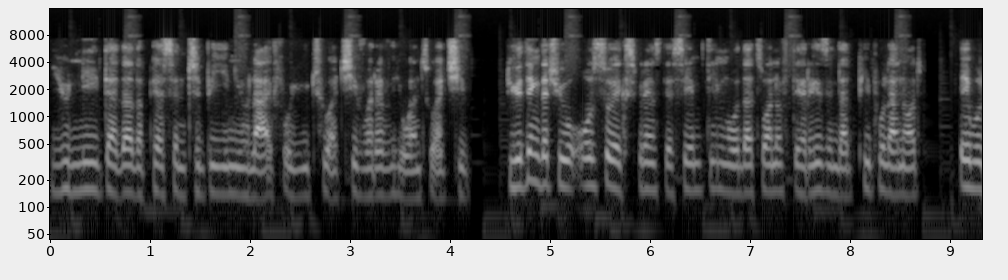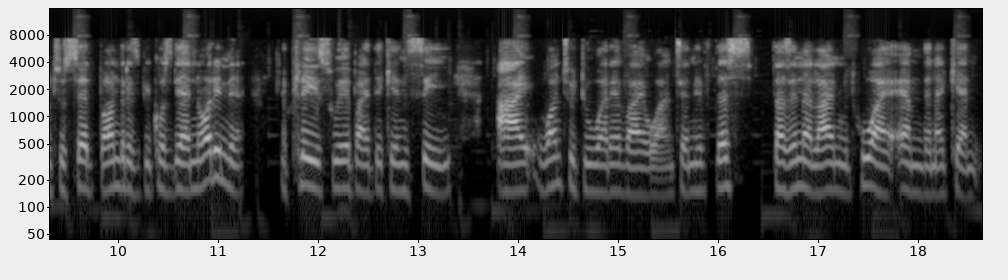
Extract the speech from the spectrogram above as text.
you need that other person to be in your life for you to achieve whatever you want to achieve. Do you think that you also experience the same thing, or that's one of the reasons that people are not able to set boundaries because they are not in a, a place whereby they can say, I want to do whatever I want, and if this doesn't align with who I am, then I can,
